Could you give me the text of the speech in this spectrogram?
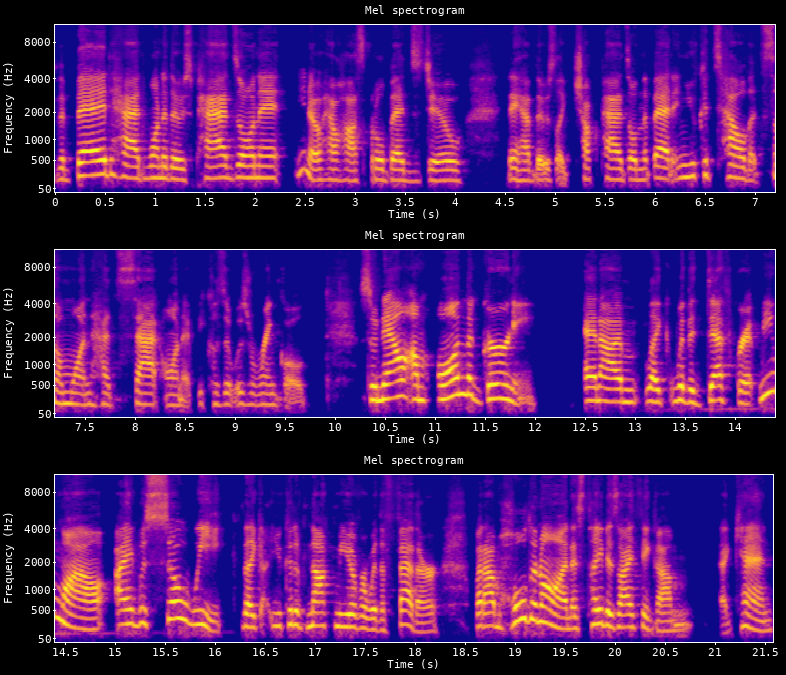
the bed had one of those pads on it you know how hospital beds do. They have those like chuck pads on the bed and you could tell that someone had sat on it because it was wrinkled. So now i'm on the gurney and i'm like with a death grip. Meanwhile i was so weak like you could have knocked me over with a feather but i'm holding on as tight as i think i'm I can.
